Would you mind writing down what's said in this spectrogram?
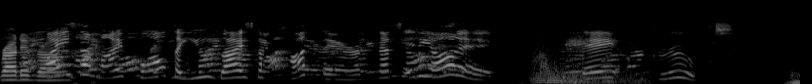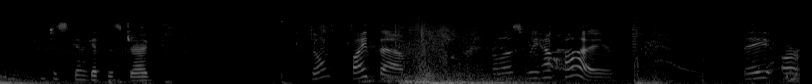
Routed wrong. Why is that my fault that you guys got caught there? I mean, that's idiotic. They are grouped. I'm just gonna get this drag. Don't fight them unless we have five. They are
